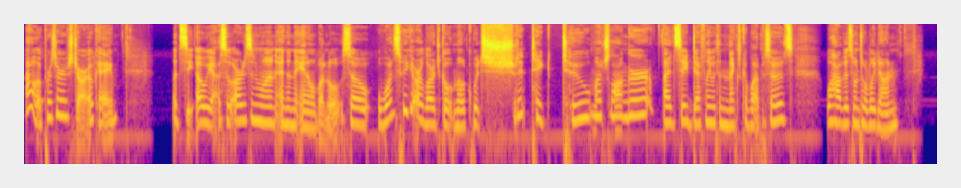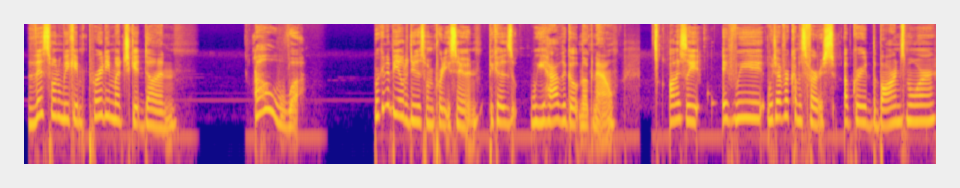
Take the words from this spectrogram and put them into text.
Oh, a preserves jar. Okay. Let's see. Oh yeah, so artisan one and then the animal bundle. So once we get our large goat milk, which shouldn't take too much longer, I'd say definitely within the next couple episodes, we'll have this one totally done. This one we can pretty much get done. Oh! We're going to be able to do this one pretty soon because we have the goat milk now. Honestly, if we, whichever comes first, upgrade the barns more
